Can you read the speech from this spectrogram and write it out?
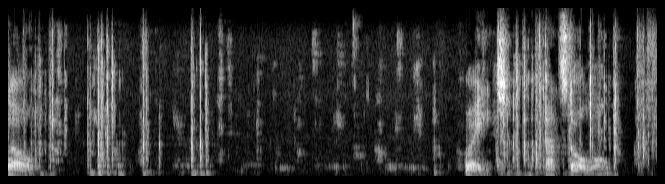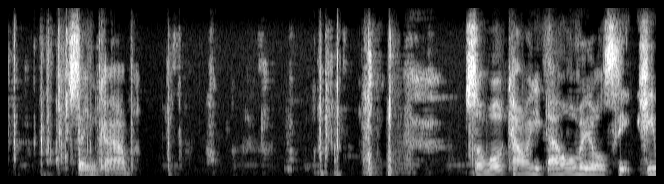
So, wait, that's stolen. Same cab. So how many elevators he, he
